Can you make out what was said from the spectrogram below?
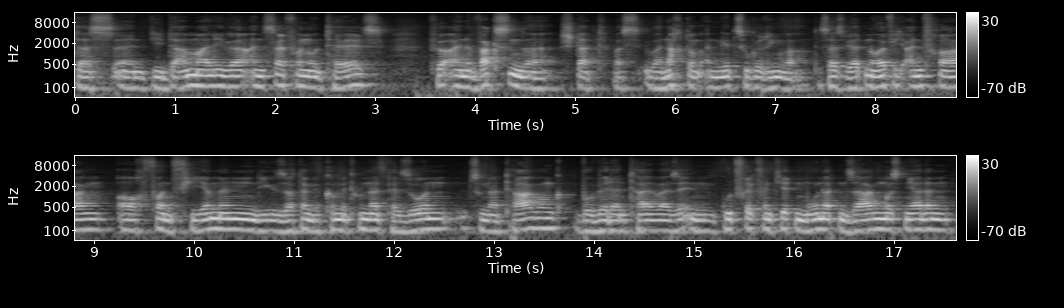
dass äh, die damalige Anzahl von Hotels für eine wachsende Stadt, was Übernachtung angeht, zu gering war. Das heißt, wir hatten häufig Anfragen auch von Firmen, die gesagt haben, wir kommen mit 100 Personen zu einer Tagung, wo wir dann teilweise in gut frequentierten Monaten sagen mussten, ja, dann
